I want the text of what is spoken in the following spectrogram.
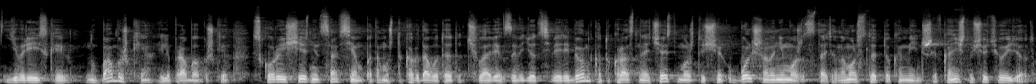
еврейской ну, бабушки или прабабушки скоро исчезнет совсем, потому что когда вот этот человек заведет себе ребенка, то красная часть может еще больше она не может стать, она может стать только меньше, и в конечном счете уйдет.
